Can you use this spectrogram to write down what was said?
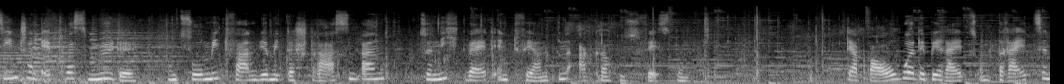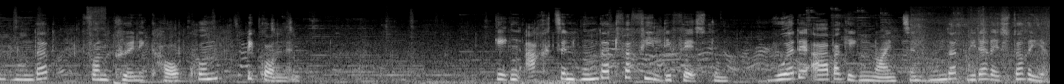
Sind schon etwas müde und somit fahren wir mit der Straßenbahn zur nicht weit entfernten Ackerhusfestung. Der Bau wurde bereits um 1300 von König Haakon begonnen. Gegen 1800 verfiel die Festung, wurde aber gegen 1900 wieder restauriert.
